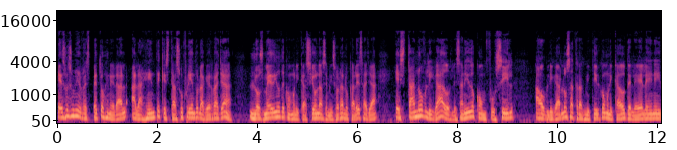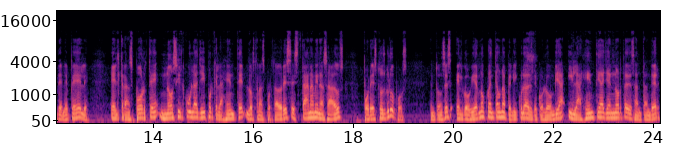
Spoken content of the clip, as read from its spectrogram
eso es un irrespeto general a la gente que está sufriendo la guerra allá. Los medios de comunicación, las emisoras locales allá, están obligados, les han ido con fusil a obligarlos a transmitir comunicados del ELN y del EPL. El transporte no circula allí porque la gente, los transportadores están amenazados por estos grupos. Entonces, el gobierno cuenta una película desde Colombia y la gente allá en norte de Santander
